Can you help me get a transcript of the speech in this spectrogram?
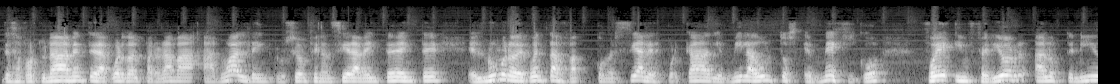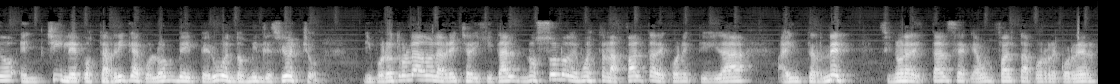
Desafortunadamente, de acuerdo al panorama anual de inclusión financiera 2020, el número de cuentas comerciales por cada 10.000 adultos en México fue inferior al obtenido en Chile, Costa Rica, Colombia y Perú en 2018. Y por otro lado, la brecha digital no solo demuestra la falta de conectividad a Internet, sino la distancia que aún falta por recorrer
